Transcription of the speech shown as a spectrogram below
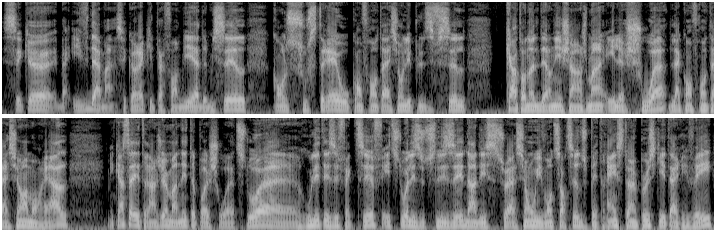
c'est que, ben, évidemment, c'est correct qu'il performe bien à domicile, qu'on le soustrait aux confrontations les plus difficiles quand on a le dernier changement et le choix de la confrontation à Montréal. Mais quand c'est à l'étranger, à un moment donné, t'as pas le choix. Tu dois euh, rouler tes effectifs et tu dois les utiliser dans des situations où ils vont te sortir du pétrin. C'est un peu ce qui est arrivé.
